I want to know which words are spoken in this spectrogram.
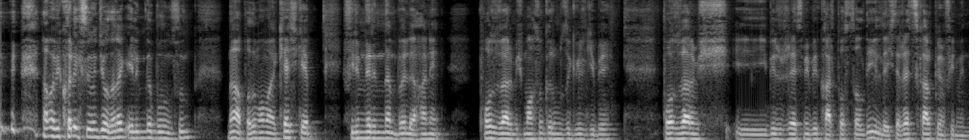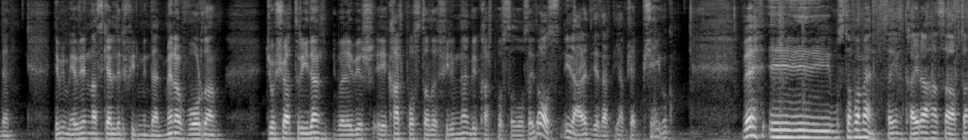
Ama bir koleksiyoncu olarak elimde bulunsun. Ne yapalım ama keşke filmlerinden böyle hani poz vermiş Mahsun Kırmızıgül gibi poz vermiş e, bir resmi bir kartpostal değil de işte Red Scorpion filminden ne bileyim Evrenin Askerleri filminden Man of War'dan Joshua Tree'den böyle bir e, kartpostalı filmden bir kartpostal olsaydı olsun idare edeceğiz yapacak bir şey yok. Ve e, Mustafa Men, Sayın Kayrahan Sahaf'tan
